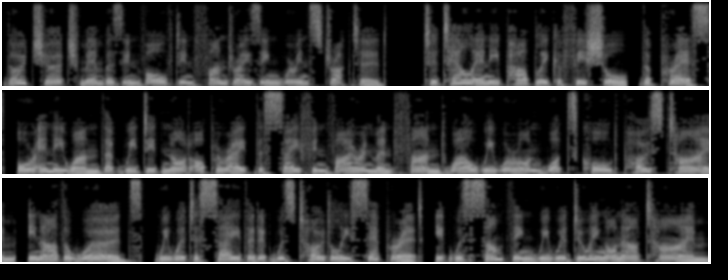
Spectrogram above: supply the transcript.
Though church members involved in fundraising were instructed, to tell any public official, the press, or anyone that we did not operate the Safe Environment Fund while we were on what's called post time, in other words, we were to say that it was totally separate, it was something we were doing on our time.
